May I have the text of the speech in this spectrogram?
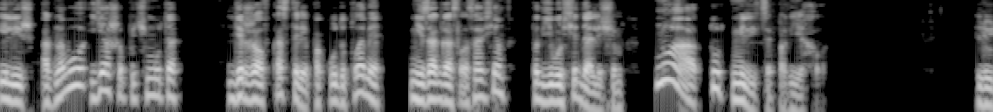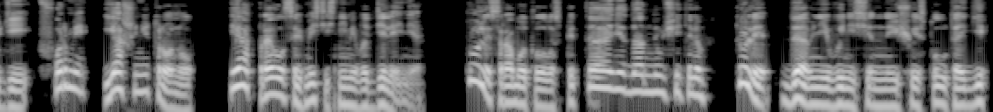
И лишь одного Яша почему-то держал в костре, покуда пламя не загасло совсем под его седалищем. Ну а тут милиция подъехала. Людей в форме Яша не тронул и отправился вместе с ними в отделение. То ли сработало воспитание, данное учителем, то ли давние вынесенные еще из полутайги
